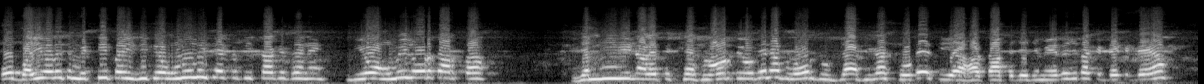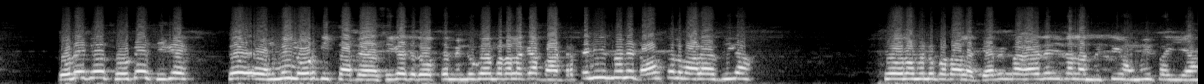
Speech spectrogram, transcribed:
ਉਹ ਬਾਈ ਉਹਦੇ ਚ ਮਿੱਟੀ ਪਈ ਸੀ ਤੇ ਉਹਨੂੰ ਨਹੀਂ ਚੈੱਕ ਕੀਤਾ ਕਿਸੇ ਨੇ, ਵੀ ਉਹ ਉਵੇਂ ਹੀ ਲੋਡ ਕਰਤਾ। ਜੰਮੀ ਵੀ ਨਾਲੇ ਪਿੱਛੇ ਫਲੋਰ ਤੇ ਉਹਦੇ ਨਾਲ ਫਲੋਰ ਦੂਜਾ ਸੀਗਾ, ਛੋਟੇ ਸੀ ਆਹ ਕੱਟ ਜੇ ਜਿਵੇਂ ਇਹਦੇ ਚ ਤਾਂ ਕਿੱਡੇ ਕਿੱਡੇ ਆ। ਤੇ ਉਹਦੇ ਜੋ ਛੋਟੇ ਸੀਗੇ ਤੇ ਉਵੇਂ ਹੀ ਲੋਡ ਕੀਤਾ ਪਿਆ ਸੀਗਾ ਜਦੋਂ ਉੱਥੇ ਮੈਨੂੰ ਕਿਵੇਂ ਪਤਾ ਲੱਗਿਆ ਬਾਰਡਰ ਤੇ ਨਹੀਂ, ਇਹਨਾਂ ਨੇ ਡੌਗ ਤੋਂ ਲਵਾ ਲਿਆ ਸੀਗਾ। ਤੇ ਉਦੋਂ ਮੈਨੂੰ ਪਤਾ ਲੱਗਿਆ ਵੀ ਮੈਂ ਕਿਹਾ ਇਹਦੇ 'ਚ ਤਾਂ ਮਿੱਟੀ ਉਵੇਂ ਹੀ ਪਈ ਆ।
